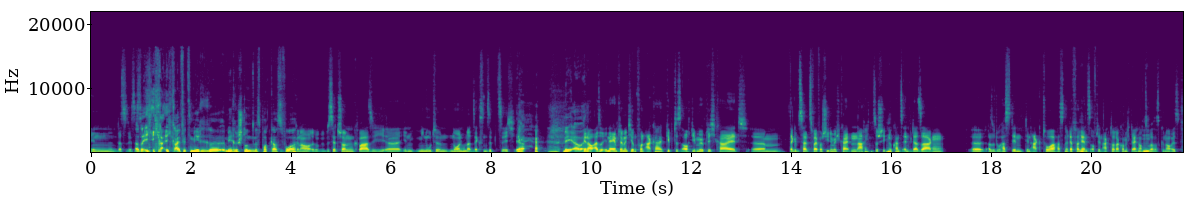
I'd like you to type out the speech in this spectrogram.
in das ist Also ich, ich, ich greife jetzt mehrere, mehrere Stunden des Podcasts vor. genau, du bist jetzt schon quasi äh, in Minute 976. Ja. Nee, aber Genau, also in der Implementierung von Acker gibt es auch die Möglichkeit, ähm, da gibt es halt zwei verschiedene Möglichkeiten, Nachrichten zu schicken. Du kannst entweder sagen, äh, also du hast den, den Aktor, hast eine Referenz auf den Aktor, da komme ich gleich noch zu, was das genau ist,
